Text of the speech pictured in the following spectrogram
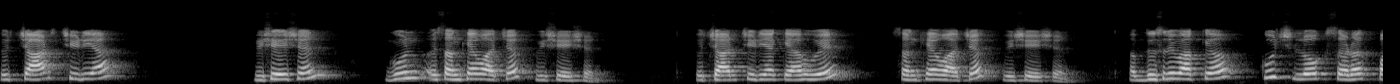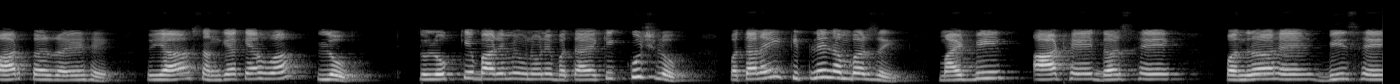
तो चार चिड़िया विशेषण, गुण, संख्यावाचक विशेषण। तो चार चिड़िया क्या हुए? संख्यावाचक विशेषण। अब दूसरे वाक्य, कुछ लोग सड़क पार कर रहे हैं। तो यह संज्ञा क्या हुआ? लोग। तो लोग के बारे में उन्होंने बताया कि कुछ लोग, पता नहीं कितने नंबर है। माइट भी आठ है, दस है पंद्रह है, बीस है,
